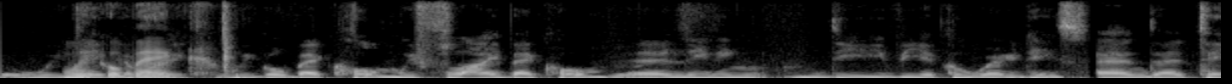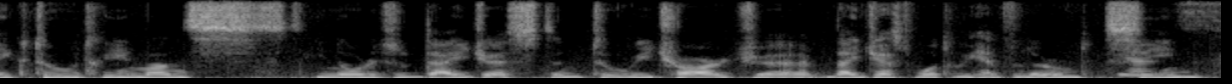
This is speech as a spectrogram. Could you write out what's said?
we, We take go a back. break. We go back home. We fly back home, uh, leaving the vehicle where it is, and uh, take two, three months in order to digest and to recharge, uh, digest what we have learned, seen Yes.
